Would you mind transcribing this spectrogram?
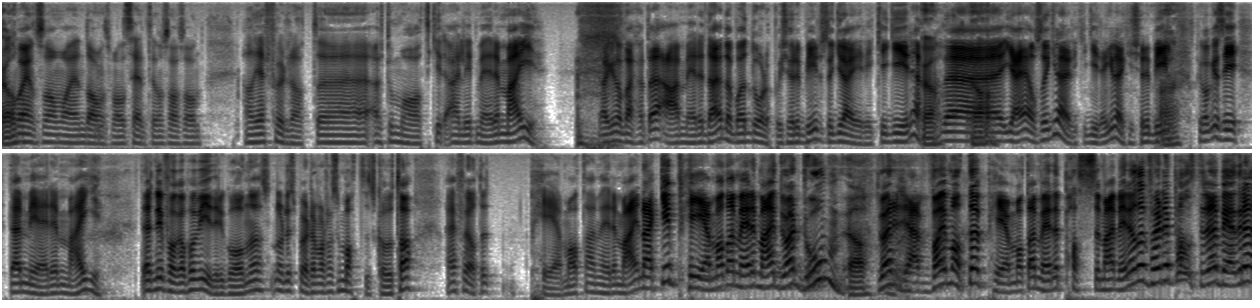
Ja. Og en som var en dame som hadde sendt inn og sa sånn Ja, jeg føler at uh, automatgir er litt mer meg. Det er ikke sånn er ikke at det er mer deg, du er bare dårlig på å kjøre bil, så du greier ikke gire. Ja, Det, ja. Jeg også greier ikke gire, jeg greier ikke å kjøre bil. Nei. Du kan ikke si det er mer meg. Det er som de folka på videregående, når du spør dem hva slags matte skal du ta. Jeg føler at P-matte er mer meg. Det er ikke P-matte er mer meg, du er dum! Ja. Du er ræva i matte. P-matte er mer, det passer meg bedre. Og selvfølgelig passer det deg bedre,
